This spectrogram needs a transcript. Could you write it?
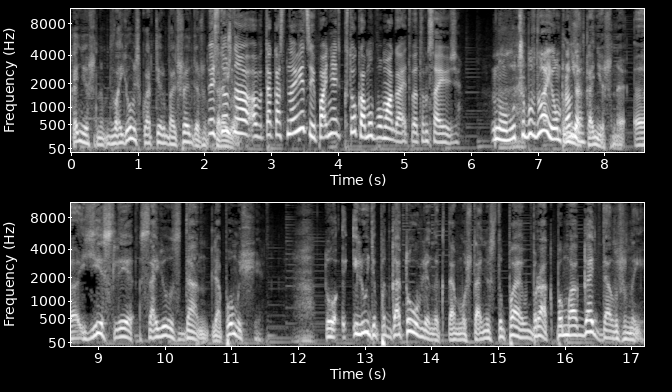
Конечно, вдвоем, если квартира большая, даже То есть втроем. нужно а, так остановиться и понять, кто кому помогает в этом союзе. Ну, лучше бы вдвоем, правда? Нет, конечно. Э, Если союз дан для помощи, то и люди подготовлены к тому, что они, вступая в брак, помогать должны,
